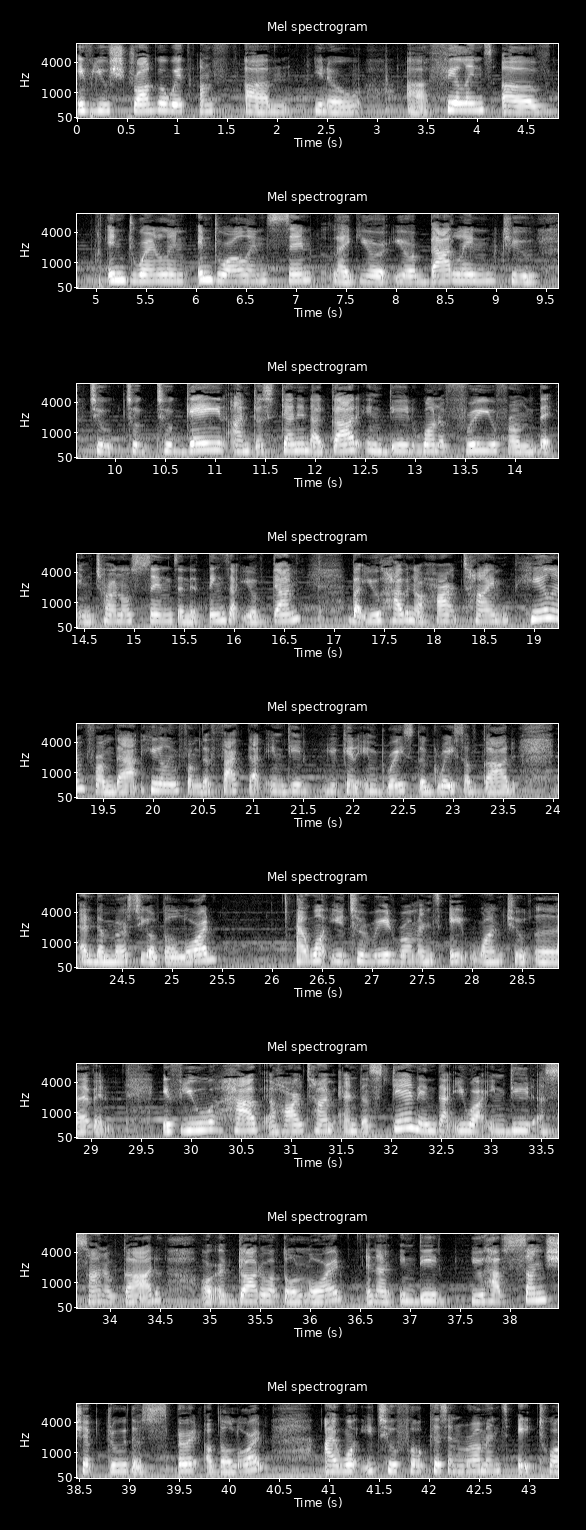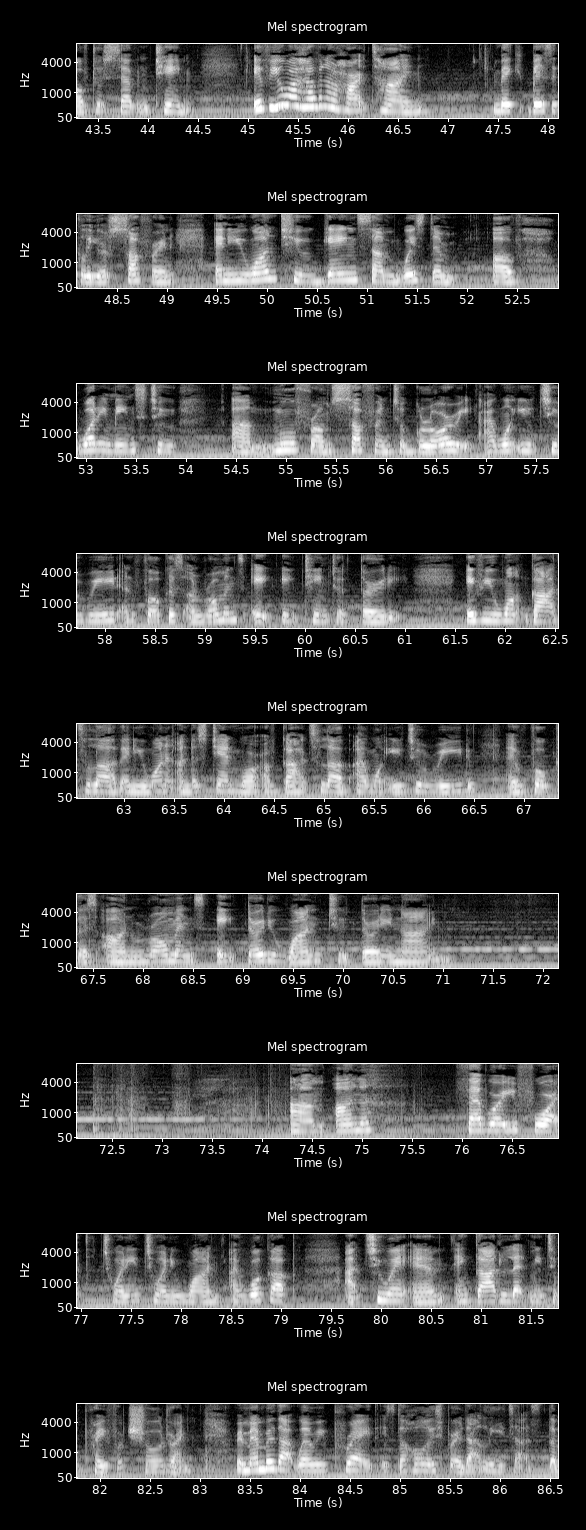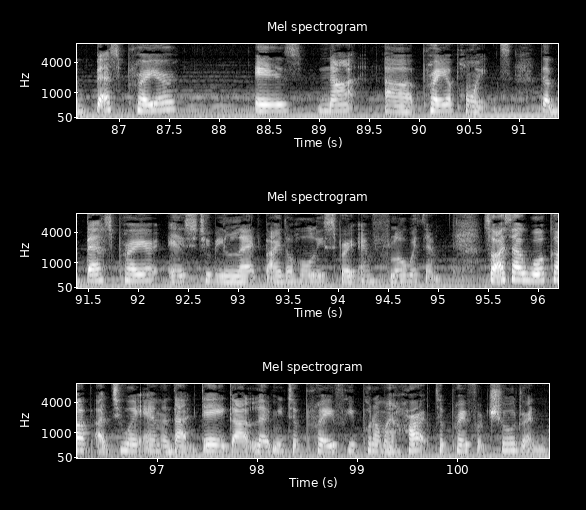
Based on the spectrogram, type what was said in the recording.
If you struggle with um, um you know uh, feelings of indwelling indwelling sin like you're you're battling to to to to gain understanding that god indeed want to free you from the internal sins and the things that you've done but you're having a hard time healing from that healing from the fact that indeed you can embrace the grace of god and the mercy of the lord I want you to read Romans 8 1 to 11. If you have a hard time understanding that you are indeed a son of God or a daughter of the Lord, and that indeed you have sonship through the Spirit of the Lord, I want you to focus in Romans 8 12 to 17. If you are having a hard time, basically you're suffering, and you want to gain some wisdom of what it means to um, move from suffering to glory, I want you to read and focus on Romans 8 18 to 30. If you want God's love and you want to understand more of God's love, I want you to read and focus on Romans 8 31 to 39. Um, on February 4th, 2021, I woke up at 2 a.m. and God led me to pray for children. Remember that when we prayed, it's the Holy Spirit that leads us. The best prayer is not uh, prayer points. The best prayer is to be led by the Holy Spirit and flow with Him. So as I woke up at 2 a.m. and that day, God led me to pray. He put on my heart to pray for children.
